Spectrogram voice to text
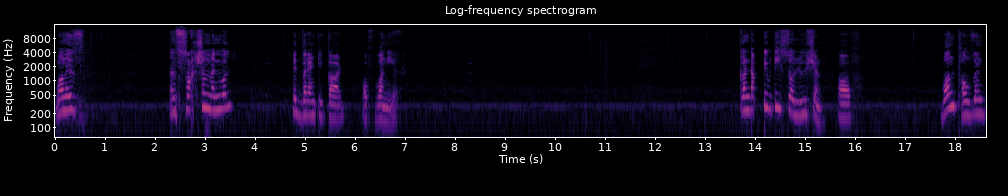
One is instruction manual with warranty card of one year. Conductivity solution of 1000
